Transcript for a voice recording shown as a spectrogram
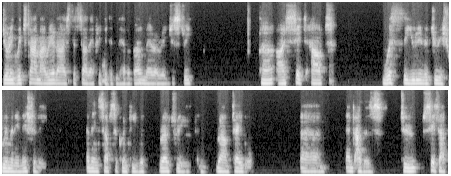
during which time I realized that South Africa didn't have a bone marrow registry. Uh, I set out with the Union of Jewish Women initially, and then subsequently with Rotary and Round Table um, and others to set up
